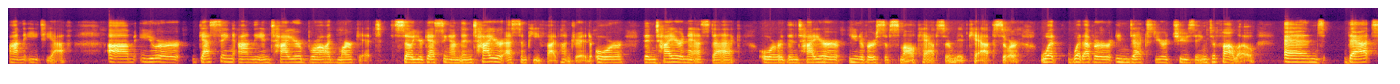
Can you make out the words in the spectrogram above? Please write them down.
on the ETF, um, you're guessing on the entire broad market. So you're guessing on the entire S&P 500 or the entire Nasdaq or the entire universe of small caps or mid caps or what whatever index you're choosing to follow. And that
